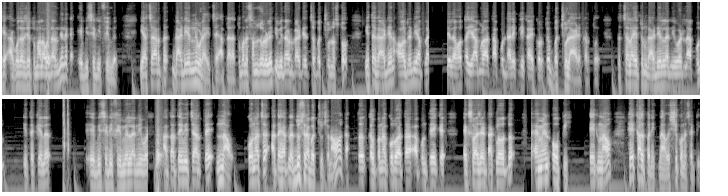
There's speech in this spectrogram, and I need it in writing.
हे अगोदर जे तुम्हाला उदाहरण दिलं का? एबीसीडी फिमेल याचा अर्थ गार्डियन निवडायचंय आपल्याला. तुम्हाला समजवलेलं की विदाउट गार्डियनचा बच्चू नसतो. इथं गार्डियन ऑलरेडी आपला केलेला होता. यामुळे आता आपण डायरेक्टली काय करतोय? बच्चूला ऍड करतोय. तर चला इथून गार्डियनला निवडलं आपण. इथं केलं एबीसीडी फिमेलला निवड. आता ते विचारते नाव. कोणाचं? आता हे आपल्या दुसऱ्या बच्चूचं नाव हा का? तर कल्पना करू आता आपण ते एक एक्स वाय टाकलं होतं. एम एन ओ पी एक नाव. हे काल्पनिक नाव आहे शिकवण्यासाठी.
